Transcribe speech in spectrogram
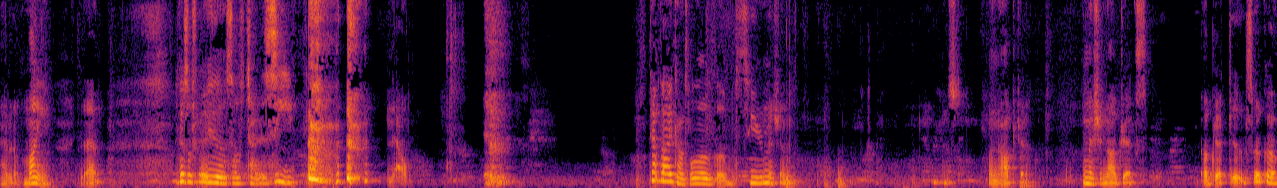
have enough money for that. I guess I'll show you the South China Sea now. Tap the icons below the globe to see your mission. An object. Mission objects. Objectives. Okay.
